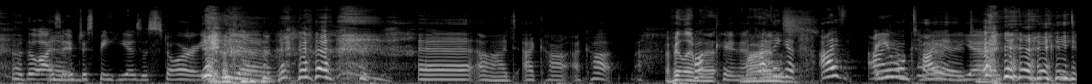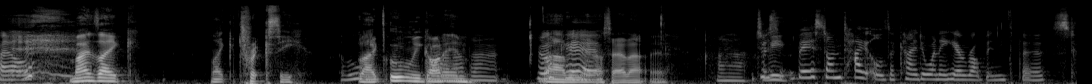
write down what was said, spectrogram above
Otherwise, Um, it'd just be here's a story. yeah. uh, oh, I, d- I can't. I can't. I think like my, Fucking hell. I think mine's, I've. I Are you am okay? tired. Yeah, I mine's like like tricksy. Like ooh, we got Oh, I love that. Well, I mean, Okay. yeah, I'll say that. Yeah. Ah, have Just based on titles, I kind of want to hear Robin's first.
